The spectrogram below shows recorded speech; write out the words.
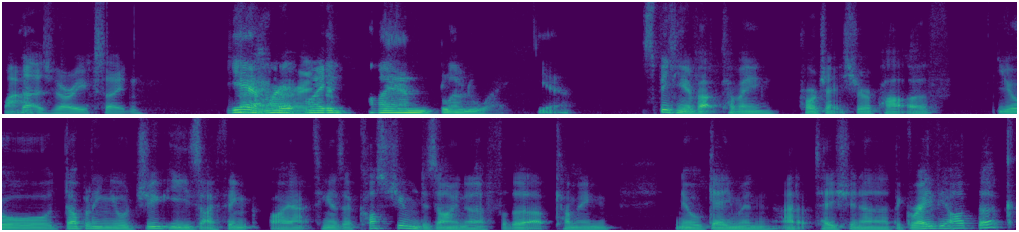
wow. That is very exciting. Yeah, Very, I, I I am blown away. Yeah. Speaking of upcoming projects you're a part of, you're doubling your duties, I think, by acting as a costume designer for the upcoming Neil Gaiman adaptation, uh, The Graveyard Book.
